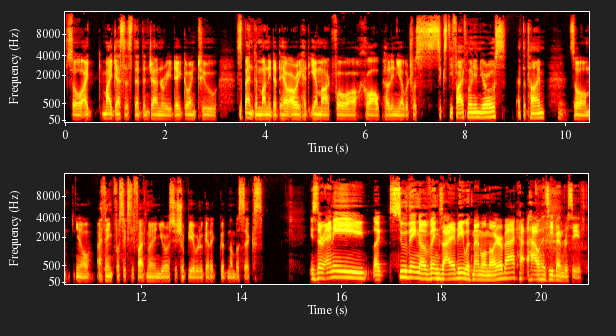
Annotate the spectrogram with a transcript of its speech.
so I my guess is that in January they're going to spend the money that they already had earmarked for Joao Palhinha, which was 65 million euros at the time. Hmm. So, you know, I think for 65 million euros, you should be able to get a good number six. Is there any like soothing of anxiety with Manuel Neuer back? How has he been received?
